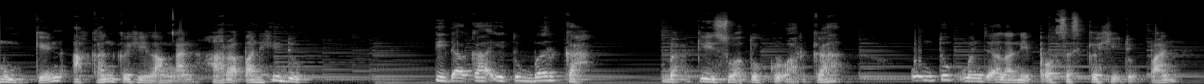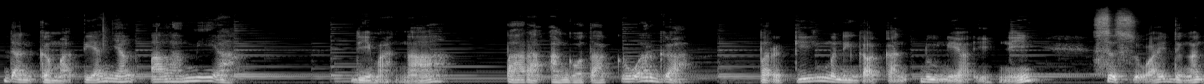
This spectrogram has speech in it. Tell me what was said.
mungkin akan kehilangan harapan hidup. Tidakkah itu berkah bagi suatu keluarga untuk menjalani proses kehidupan dan kematian yang alamiah, di mana para anggota keluarga pergi meninggalkan dunia ini sesuai dengan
